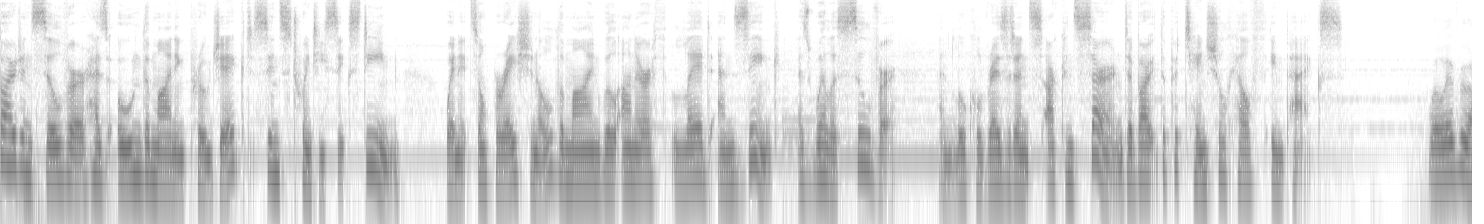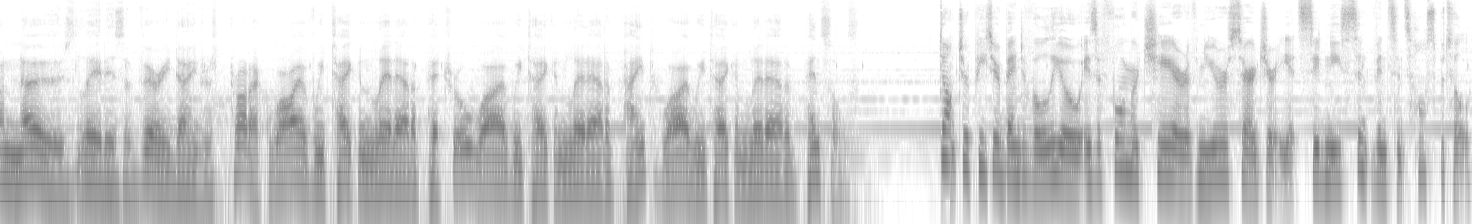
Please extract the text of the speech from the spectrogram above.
Bowden Silver has owned the mining project since 2016. When it's operational, the mine will unearth lead and zinc as well as silver, and local residents are concerned about the potential health impacts. Well, everyone knows lead is a very dangerous product. Why have we taken lead out of petrol? Why have we taken lead out of paint? Why have we taken lead out of pencils? Dr. Peter Bentivoglio is a former chair of neurosurgery at Sydney's St Vincent's Hospital.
